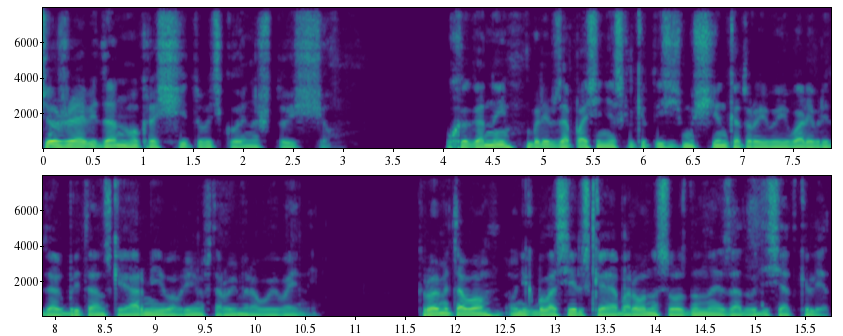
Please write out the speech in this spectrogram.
Все же Авидан мог рассчитывать кое на что еще. У Хаганы были в запасе несколько тысяч мужчин, которые воевали в рядах британской армии во время Второй мировой войны. Кроме того, у них была сельская оборона, созданная за два десятка лет.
